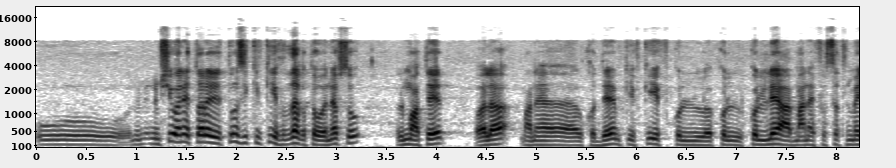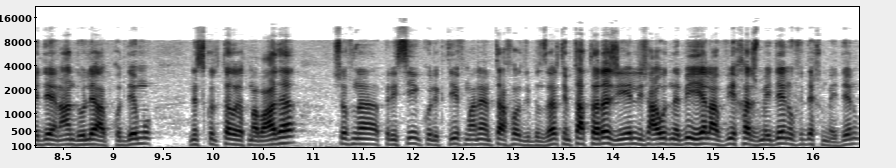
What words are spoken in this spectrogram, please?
ونمشيو هنا الطريق التونسي كيف كيف الضغط هو نفسه المعتاد ولا معناها القدام كيف كيف كل كل كل لاعب معناها في وسط الميدان عنده لاعب قدامه الناس كل تضغط مع بعضها. شفنا pressing collectif معناها نتاع فوزي بنزرتي نتاع الترجي اللي عودنا به يلعب فيه خارج ميدانه وفي داخل ميدانه.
